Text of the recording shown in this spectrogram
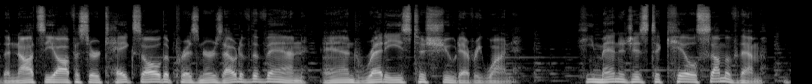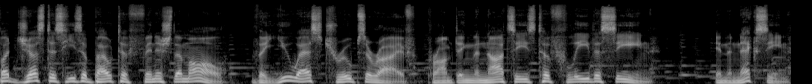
the Nazi officer takes all the prisoners out of the van and readies to shoot everyone. He manages to kill some of them, but just as he's about to finish them all, the US troops arrive, prompting the Nazis to flee the scene. In the next scene,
